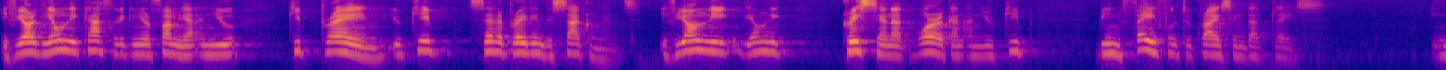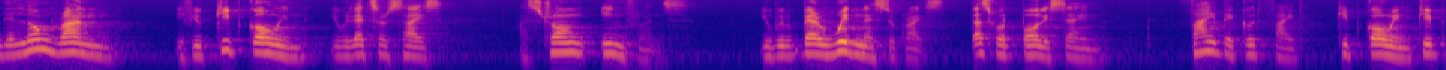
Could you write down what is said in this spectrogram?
if you're the only Catholic in your family and you keep praying, you keep celebrating the sacraments, if you're only the only Christian at work and, and you keep being faithful to Christ in that place, in the long run, if you keep going, you will exercise a strong influence. You will bear witness to Christ. That's what Paul is saying. Fight the good fight. Keep going. Keep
